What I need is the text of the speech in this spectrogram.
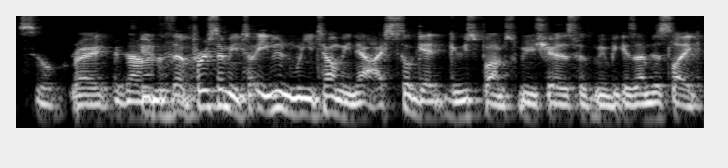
So right. Dude, the, the first time you, t- even when you tell me now, I still get goosebumps when you share this with me because I'm just like,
